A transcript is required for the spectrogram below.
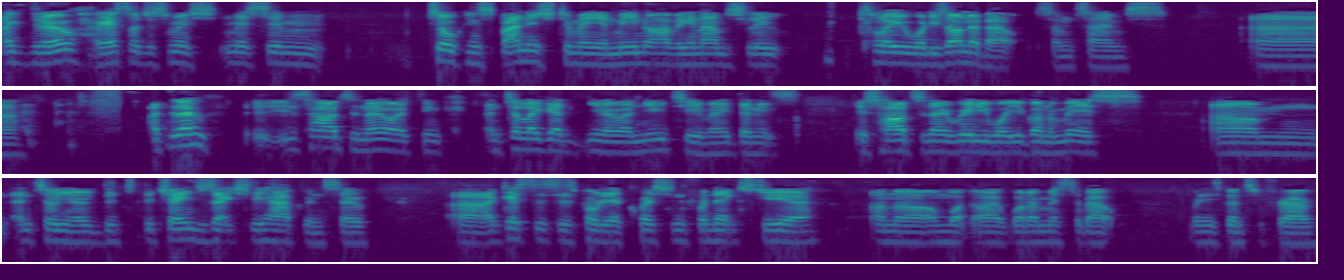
I don't know. I guess I just miss, miss him talking Spanish to me and me not having an absolute clue what he's on about sometimes. Uh, I don't know. It's hard to know. I think until I get you know a new teammate, then it's it's hard to know really what you're going to miss um, until you know the, the changes actually happen. So uh, I guess this is probably a question for next year on uh, on what I what I miss about when he's gone to Ferrari.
